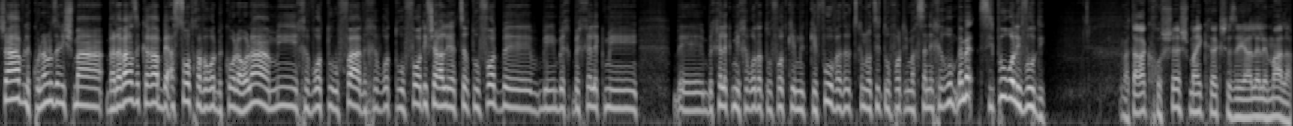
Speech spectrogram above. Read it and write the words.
עכשיו, לכולנו זה נשמע, והדבר הזה קרה בעשרות חברות בכל העולם, מחברות תעופה וחברות תרופות, אי אפשר היה לייצר תרופות ב, ב, ב, בחלק, מ, בחלק מחברות התרופות כי הם נתקפו, ואז היו צריכים להוציא תרופות עם מחסני חירום, באמת, סיפור הוליוודי. ואתה רק חושש מה יקרה כשזה יעלה למעלה,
